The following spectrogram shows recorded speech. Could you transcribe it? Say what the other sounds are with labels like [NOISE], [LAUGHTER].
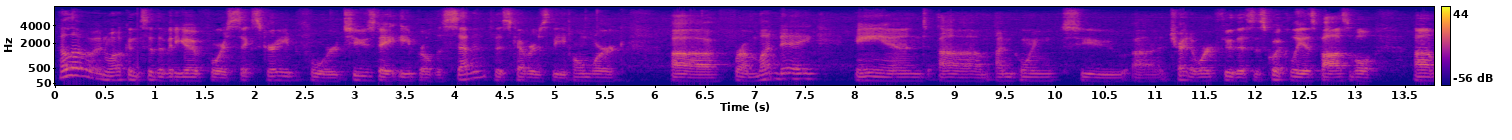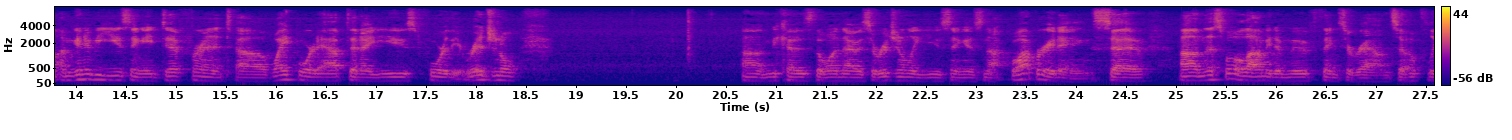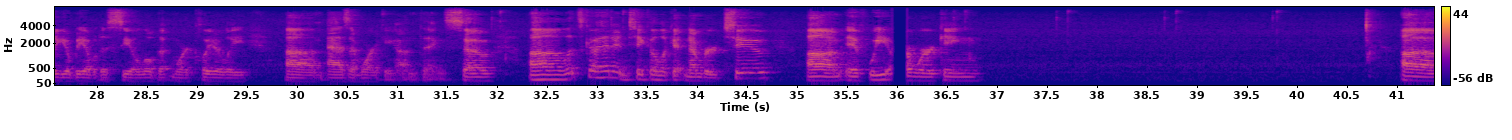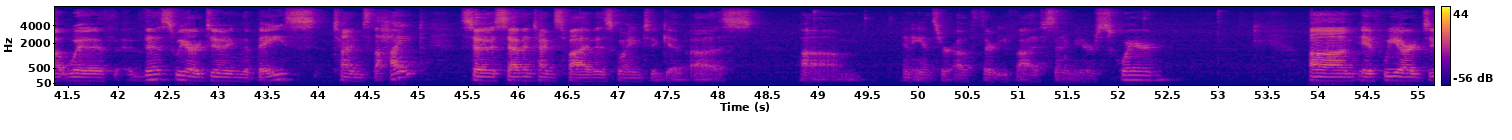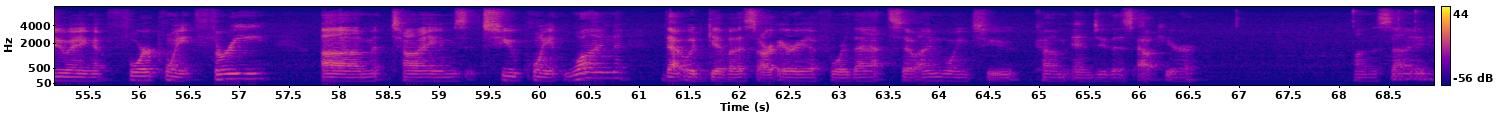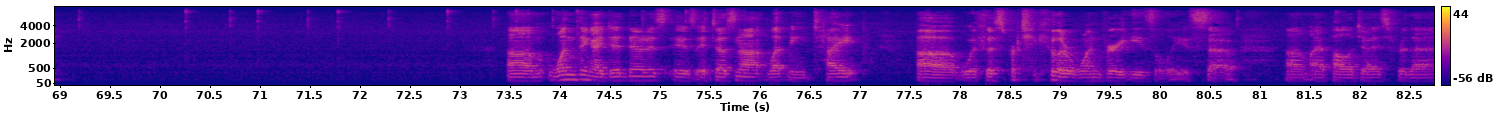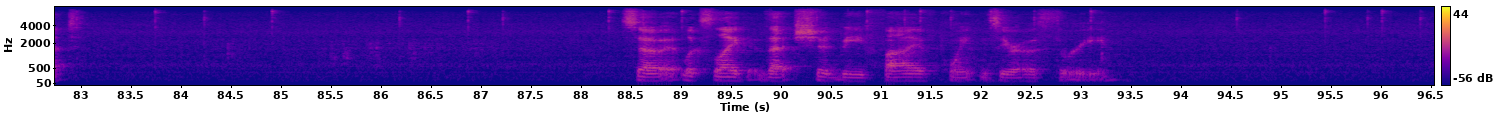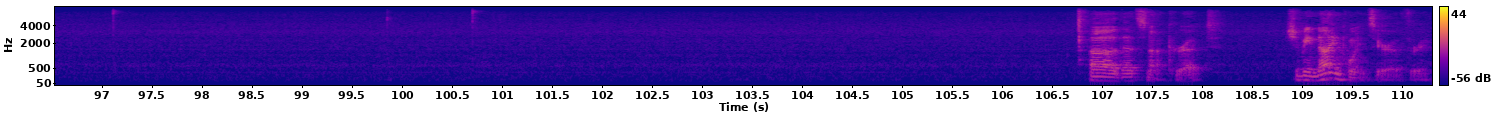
Hello and welcome to the video for 6th grade for Tuesday, April the 7th. This covers the homework uh, from Monday and um, I'm going to uh, try to work through this as quickly as possible. Um, I'm going to be using a different uh, whiteboard app than I used for the original um, because the one that I was originally using is not cooperating. So um, this will allow me to move things around. So hopefully you'll be able to see a little bit more clearly um, as I'm working on things. So uh, let's go ahead and take a look at number two. Um, if we are working uh, with this, we are doing the base times the height. So 7 times 5 is going to give us um, an answer of 35 centimeters squared. Um, if we are doing 4.3 um, times 2.1, that would give us our area for that. So I'm going to come and do this out here on the side. Um, one thing I did notice is it does not let me type uh, with this [LAUGHS] particular one very easily. So um, I apologize for that. So it looks like that should be 5.03. Uh, that's not correct. Should be 9.03.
